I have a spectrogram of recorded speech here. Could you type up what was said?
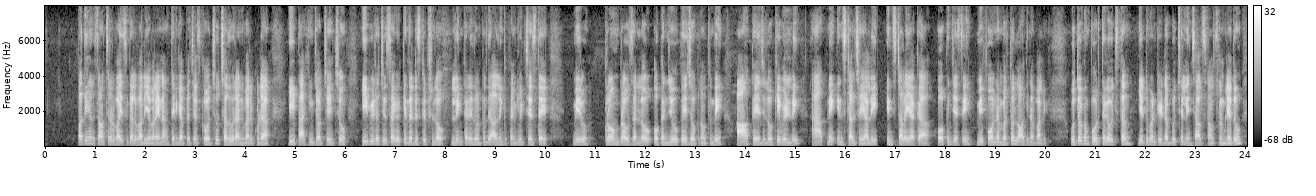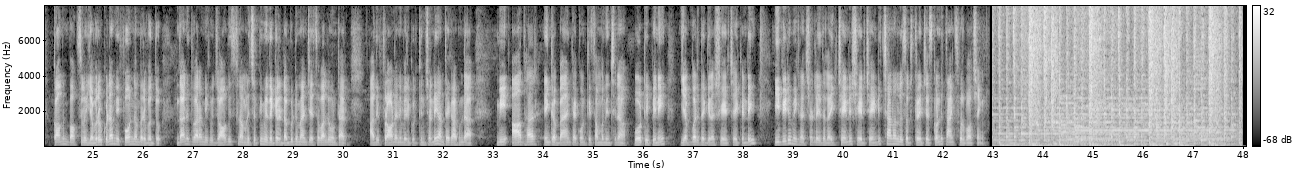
పదిహేను సంవత్సరాల వయసు గల వారు ఎవరైనా దీనికి అప్లై చేసుకోవచ్చు. చదువు రాని వారు కూడా ఈ ప్యాకింగ్ జాబ్ చేయొచ్చు. ఈ వీడియో చూసాక కింద డిస్క్రిప్షన్లో లింక్ అనేది ఉంటుంది. ఆ లింక్ పైన క్లిక్ చేస్తే మీరు క్రోమ్ బ్రౌజర్లో ఒక న్యూ పేజ్ ఓపెన్ అవుతుంది. ఆ పేజ్లోకి వెళ్ళి యాప్ని ఇన్స్టాల్ చేయాలి. ఇన్స్టాల్ అయ్యాక ఓపెన్ చేసి మీ ఫోన్ నెంబర్తో లాగిన్ అవ్వాలి. ఉద్యోగం పూర్తిగా ఉచితం. ఎటువంటి డబ్బు చెల్లించాల్సిన అవసరం లేదు. కామెంట్ బాక్స్లో ఎవరు కూడా మీ ఫోన్ నెంబర్ ఇవ్వద్దు. దాని ద్వారా మీకు జాబ్ ఇస్తున్నామని చెప్పి మీ దగ్గర డబ్బు డిమాండ్ చేసే వాళ్ళు ఉంటారు. అది ఫ్రాడ్ అని మీరు గుర్తించండి. అంతేకాకుండా మీ ఆధార్ ఇంకా బ్యాంక్ అకౌంట్కి సంబంధించిన ఓటీపీని ఎవరి దగ్గర షేర్ చేయకండి. ఈ వీడియో మీకు నచ్చినట్లయితే లైక్ చేయండి షేర్ చేయండి. ఛానల్ను సబ్స్క్రైబ్ చేసుకోండి. Thanks for watching.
